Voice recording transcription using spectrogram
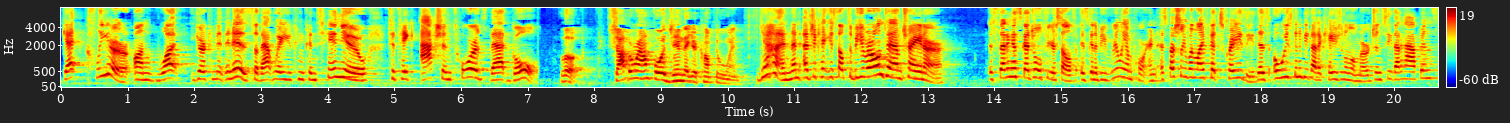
get clear on what your commitment is so that way you can continue to take action towards that goal. Look, Shop around for a gym that you're comfortable in. Yeah, and then educate yourself to be your own damn trainer. Setting a schedule for yourself is going to be really important, especially when life gets crazy. There's always going to be that occasional emergency that happens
